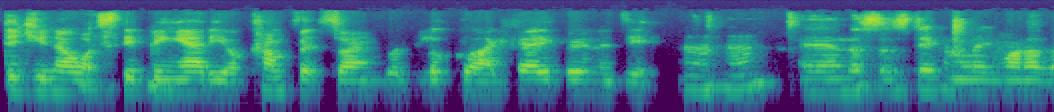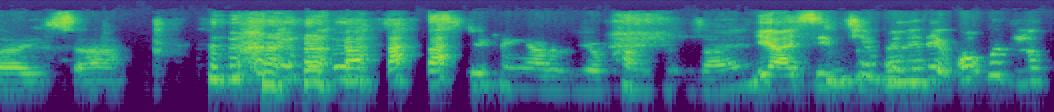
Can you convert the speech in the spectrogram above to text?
did you know what stepping out of your comfort zone would look like, eh, Bernadette? Mm-hmm. And this is definitely one of those uh, stepping out of your comfort zone. Yeah, I said to you, Bernadette, what would look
